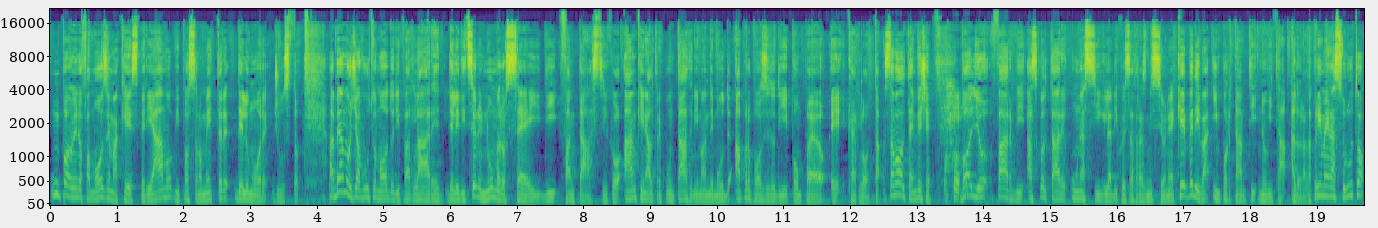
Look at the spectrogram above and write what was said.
un po' meno famose ma che speriamo vi possano mettere dell'umore giusto. Abbiamo già avuto modo di parlare dell'edizione numero 6 di Fantastico anche in altre puntate di Monday Mood a proposito di Pompeo e Carlotta. Stavolta invece voglio farvi ascoltare una sigla di questa trasmissione che vedeva importanti novità. Allora, la prima in assoluto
